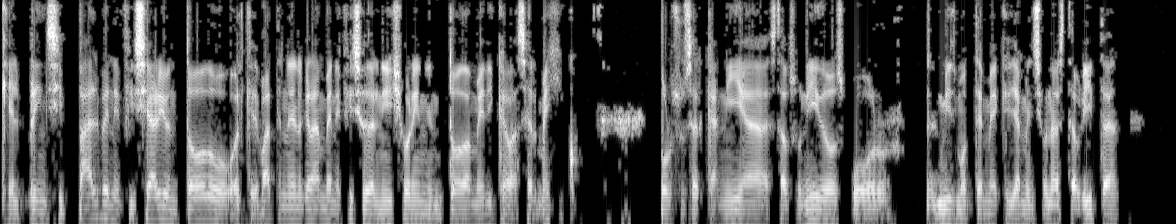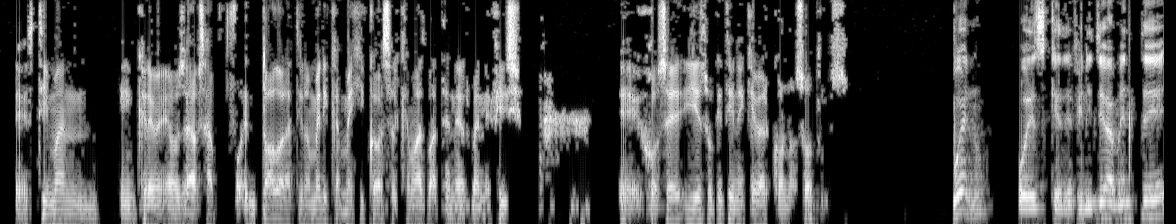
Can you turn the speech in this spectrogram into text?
que el principal beneficiario en todo, o el que va a tener el gran beneficio del nearshoring en toda América va a ser México. por su cercanía a Estados Unidos, por el mismo tema que ya mencionaste ahorita, estiman, o sea, o sea, en toda Latinoamérica, México es el que más va a tener beneficio. Eh, José, ¿y eso qué tiene que ver con nosotros? Bueno, pues que definitivamente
